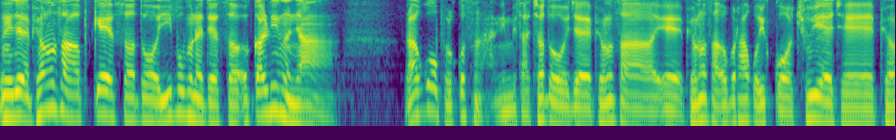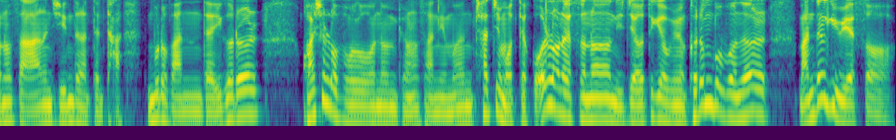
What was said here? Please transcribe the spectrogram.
네. 이제 변호사 업계에서도 이 부분에 대해서 엇갈리느냐 라고 볼 것은 아닙니다. 저도 이제 변호사의 변호사업을 하고 있고 주위에 제 변호사 아는 지인들한테는 다 물어봤는데 이거를 과실로 보는 변호사님은 찾지 못했고 언론에서는 이제 어떻게 보면 그런 부분을 만들기 위해서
